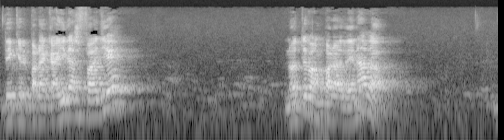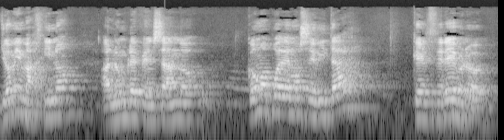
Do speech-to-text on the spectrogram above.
de que el paracaídas falle, no te van a parar de nada. Yo me imagino al hombre pensando, ¿cómo podemos evitar que el cerebro...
